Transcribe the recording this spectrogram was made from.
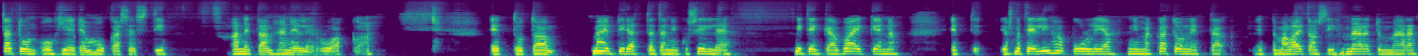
tatun ohjeiden mukaisesti, annetaan hänelle ruokaa. Et tota, mä en pidä tätä niin kuin silleen mitenkään vaikeana. Että jos mä teen lihapullia, niin mä katson, että, että mä laitan siihen määrätyn määrän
